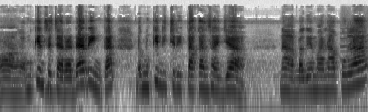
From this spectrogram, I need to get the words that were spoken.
Oh, nggak mungkin secara daring kan, nggak mungkin diceritakan saja. Nah, bagaimana pula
